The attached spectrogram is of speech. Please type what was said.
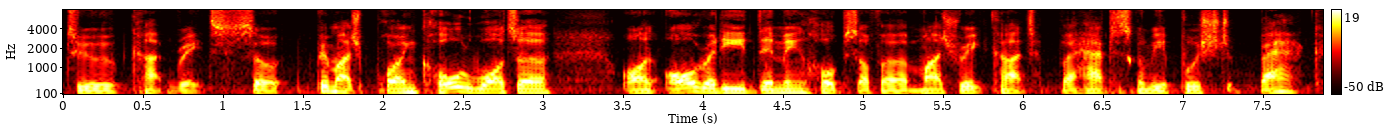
to cut rates. So pretty much pouring cold water on already dimming hopes of a March rate cut. Perhaps it's going to be pushed back.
